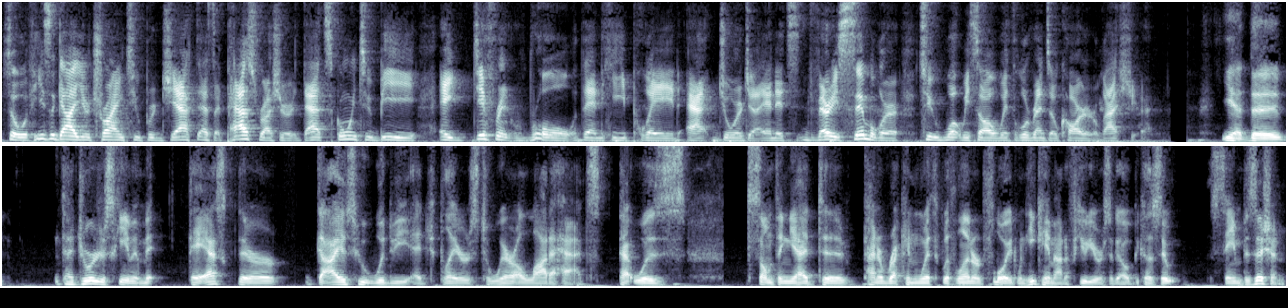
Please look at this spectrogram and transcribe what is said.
So if he's a guy you're trying to project as a pass rusher, that's going to be a different role than he played at Georgia. And it's very similar to what we saw with Lorenzo Carter last year. Yeah, the that Georgia scheme, they asked their guys who would be edge players to wear a lot of hats. That was something you had to kind of reckon with with Leonard Floyd when he came out a few years ago because it same position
